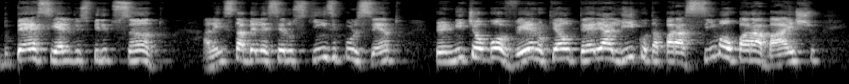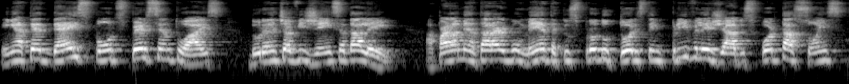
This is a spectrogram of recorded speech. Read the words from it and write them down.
do PSL do Espírito Santo. Além de estabelecer os 15%, permite ao governo que altere a alíquota para cima ou para baixo em até 10 pontos percentuais durante a vigência da lei. A parlamentar argumenta que os produtores têm privilegiado exportações,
